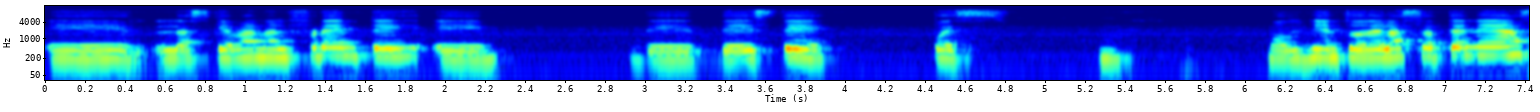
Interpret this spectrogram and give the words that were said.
eh, las que van al frente eh, de, de, este, pues, movimiento de las Ateneas.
